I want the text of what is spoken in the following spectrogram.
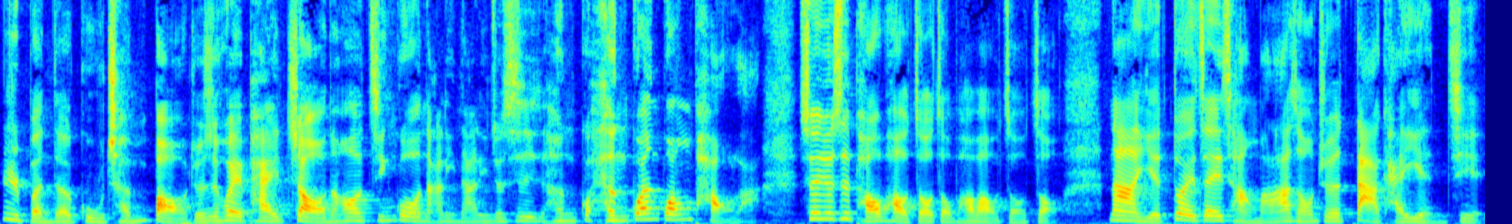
日本的古城堡，就是会拍照，然后经过哪里哪里，就是很很观光跑啦，所以就是跑跑走走，跑跑走走，那也对这一场马拉松就是大开眼界。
